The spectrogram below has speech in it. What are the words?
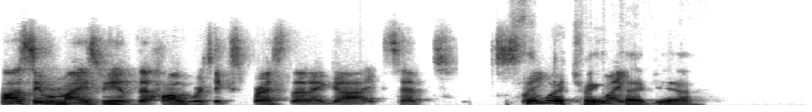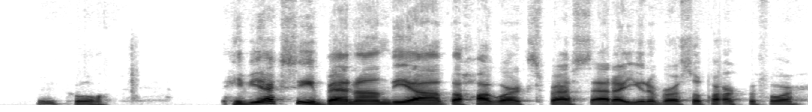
honestly, reminds me of the Hogwarts Express that I got, except it's like Similar train white. type, yeah. Very cool. Have you actually been on the uh, the Hogwarts Express at a Universal Park before?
